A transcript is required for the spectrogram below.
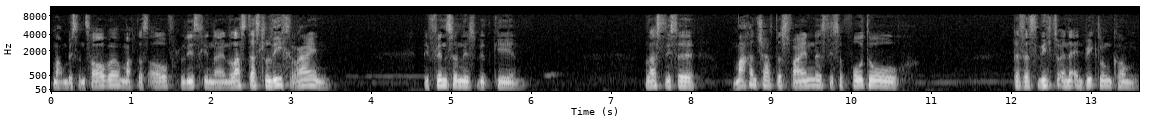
Mach ein bisschen Zauber, mach das auf, lies hinein, lass das Licht rein. Die Finsternis wird gehen. Lass diese Machenschaft des Feindes, diese Foto, dass es nicht zu einer Entwicklung kommt,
